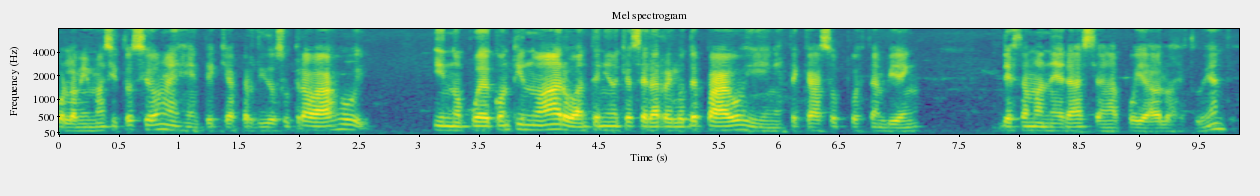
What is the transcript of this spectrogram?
por la misma situación hay gente que ha perdido su trabajo y, y no puede continuar o han tenido que hacer arreglos de pagos y en este caso pues también de esta manera se han apoyado a los estudiantes.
